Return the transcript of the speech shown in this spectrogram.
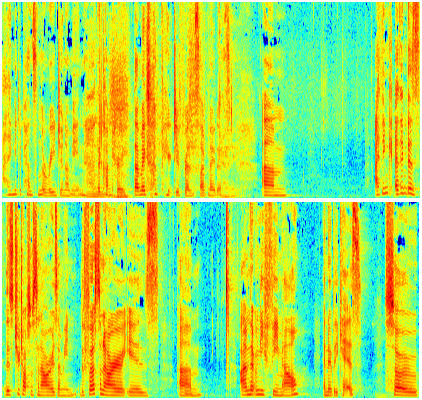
I think it depends on the region I'm in, mm. the country. That makes a big difference, I've noticed. Okay. Um, I think I think there's there's two types of scenarios. I mean, the first scenario is um, I'm the only female and nobody cares. So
